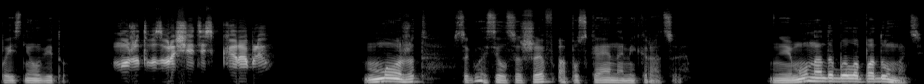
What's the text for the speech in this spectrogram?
Пояснил Виту. Может, возвращайтесь к кораблю? «Может», — согласился шеф, опуская на миг рацию. Ему надо было подумать.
